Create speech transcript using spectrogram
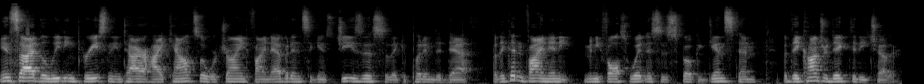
Inside, the leading priests and the entire high council were trying to find evidence against Jesus so they could put him to death. But they couldn't find any. Many false witnesses spoke against him, but they contradicted each other.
